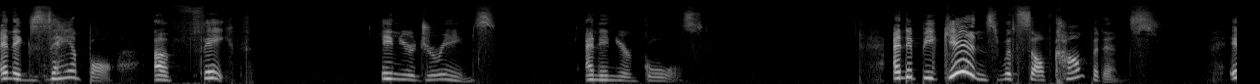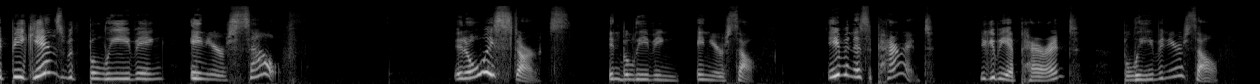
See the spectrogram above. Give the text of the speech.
an example of faith in your dreams and in your goals. And it begins with self confidence. It begins with believing in yourself. It always starts in believing in yourself, even as a parent. You could be a parent, believe in yourself,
